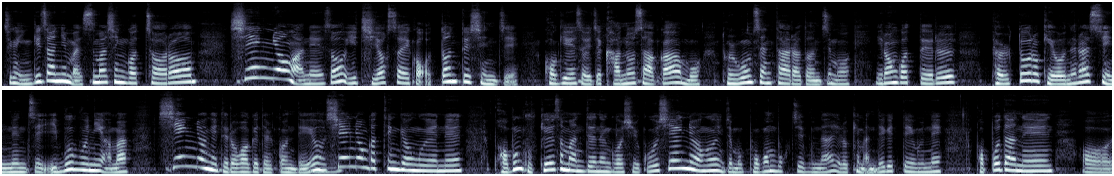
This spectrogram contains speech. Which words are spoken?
지금 임 기자님 말씀하신 것처럼 시행령 안에서 이 지역 사회가 어떤 뜻인지 거기에서 이제 간호사가 뭐 돌봄센터라든지 뭐 이런 것들을 별도로 개원을 할 수 있는지 이 부분이 아마 시행령에 들어가게 될 건데요. 음. 시행령 같은 경우에는 법은 국회에서 만드는 것이고 시행령은 이제 뭐 보건복지부나 이렇게 만들기 때문에 법보다는 어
